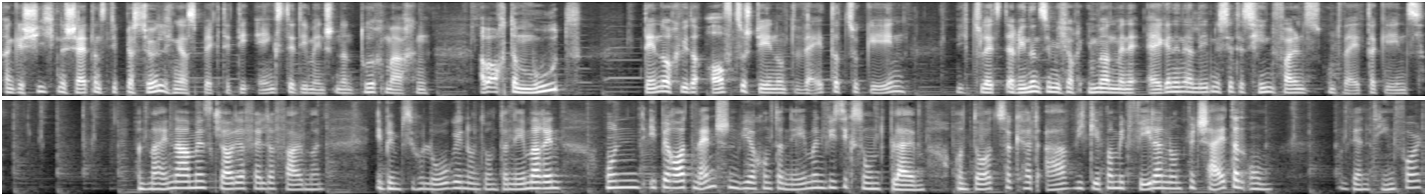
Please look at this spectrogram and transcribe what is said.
an Geschichten des Scheiterns die persönlichen Aspekte, die Ängste, die Menschen dann durchmachen, aber auch der Mut, dennoch wieder aufzustehen und weiterzugehen. Nicht zuletzt erinnern sie mich auch immer an meine eigenen Erlebnisse des Hinfallens und Weitergehens. Und mein Name ist Claudia Felder-Fallmann. Ich bin Psychologin und Unternehmerin und ich berate Menschen wie auch Unternehmen, wie sie gesund bleiben. Und dazu gehört auch, wie geht man mit Fehlern und mit Scheitern um. Und wer nicht hinfällt,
